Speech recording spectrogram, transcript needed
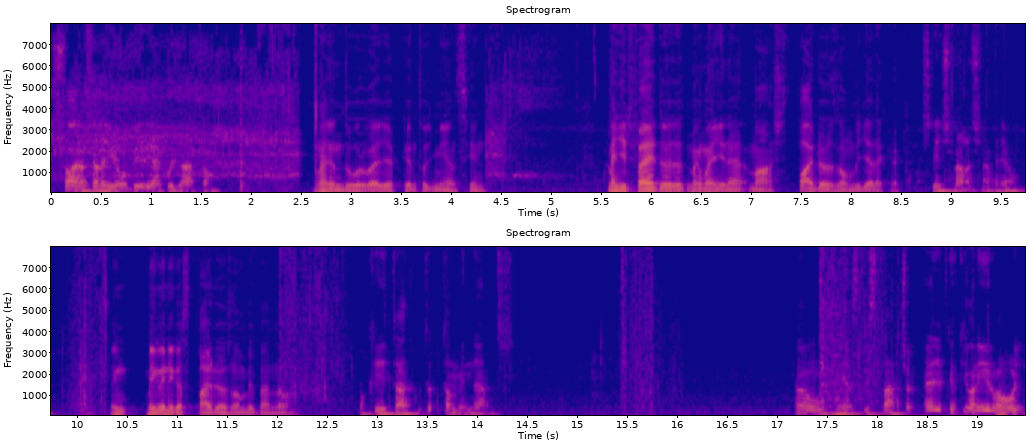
Sajnos elég jól bírják, úgy látom. Nagyon durva egyébként, hogy milyen szint. Mennyit fejlődött, meg mennyire más. Spider zombi gyerekek. És nincs nála semmi jó. Még, még mindig a Spider zombi benne van. Oké, itt átkutattam mindent. Ó, mi ez tisztán csak. Egyébként ki van írva, hogy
